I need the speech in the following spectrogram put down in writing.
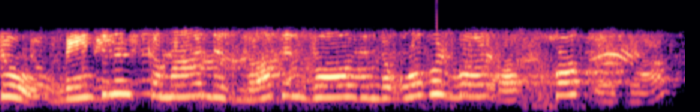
Though maintenance command is not involved in the overhaul of Hawk aircraft,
